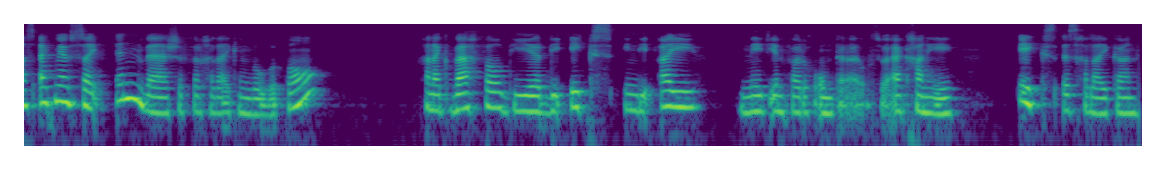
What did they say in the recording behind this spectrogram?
As ek nou sy inverse vergelyking wil bepaal, gaan ek wegval deur die x en die y net eenvoudig om te ruil. So ek gaan hê x is gelyk aan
